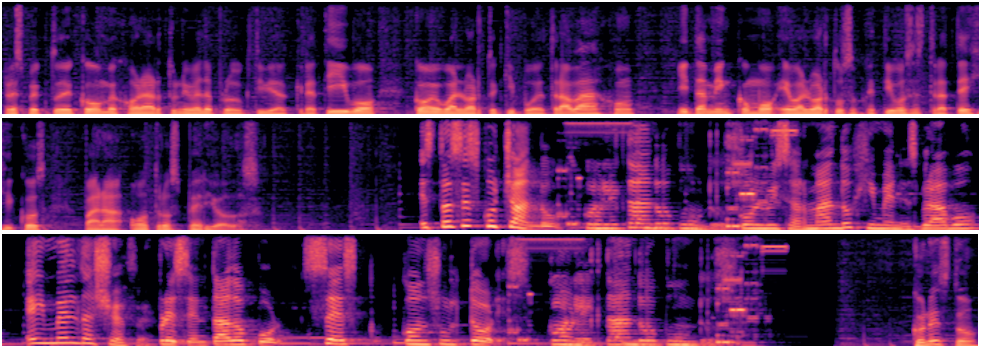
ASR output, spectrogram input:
respecto de cómo mejorar tu nivel de productividad creativo, cómo evaluar tu equipo de trabajo y también cómo evaluar tus objetivos estratégicos para otros periodos. Estás escuchando Conectando Puntos con Luis Armando Jiménez Bravo e Imelda Schaeffer, presentado por CESC Consultores. Conectando Puntos. Con esto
